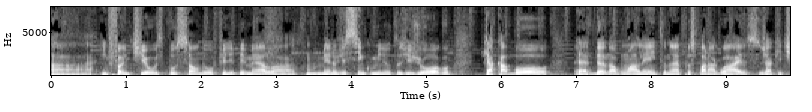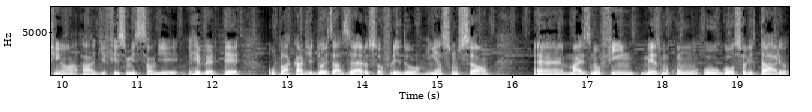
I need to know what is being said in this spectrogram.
a infantil expulsão do Felipe Melo a, com menos de cinco minutos de jogo, que acabou é, dando algum alento né, para os paraguaios, já que tinham a difícil missão de reverter o placar de 2 a 0 sofrido em Assunção. É, mas no fim, mesmo com o gol solitário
